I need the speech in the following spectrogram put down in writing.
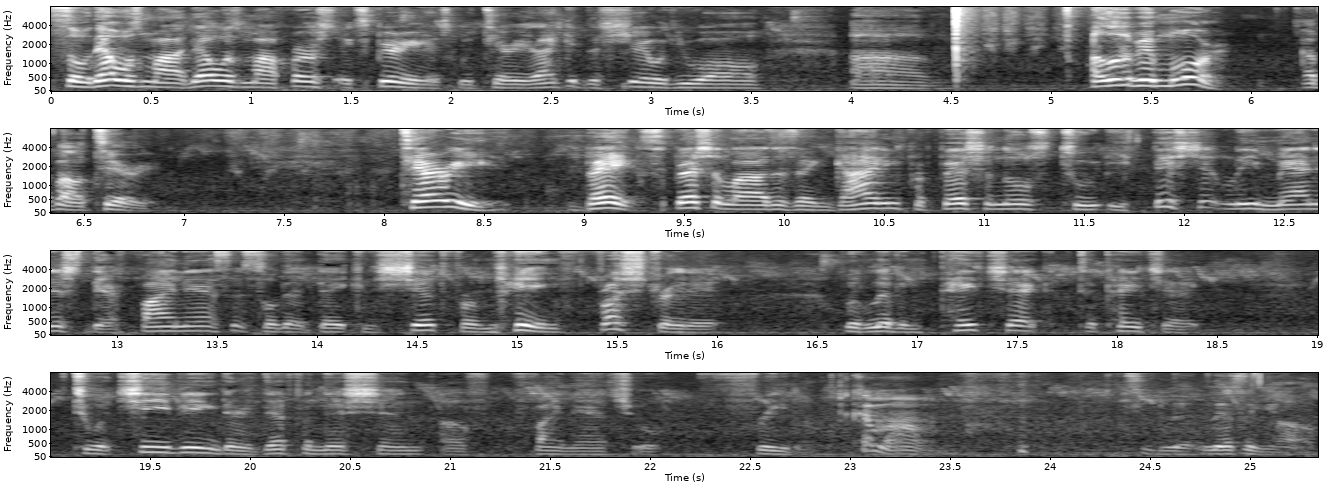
So that was my that was my first experience with Terry, and I get to share with you all um, a little bit more about Terry. Terry Banks specializes in guiding professionals to efficiently manage their finances so that they can shift from being frustrated with living paycheck to paycheck to achieving their definition of financial freedom. Come on. Listen, y'all.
